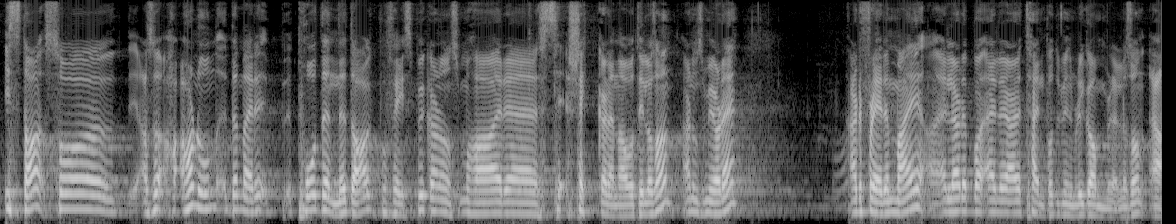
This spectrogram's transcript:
i stad så altså, Har noen den der, På denne dag på Facebook, er det noen som har uh, sjekker den av og til? og sånn? Er det noen som gjør det? Er det flere enn meg, eller er det, eller er det tegn på at du begynner å bli gammel? eller noe sånt? Ja.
